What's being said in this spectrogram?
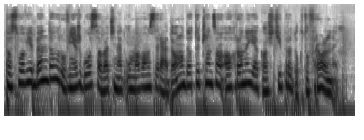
Posłowie będą również głosować nad umową z Radą dotyczącą ochrony jakości produktów rolnych.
